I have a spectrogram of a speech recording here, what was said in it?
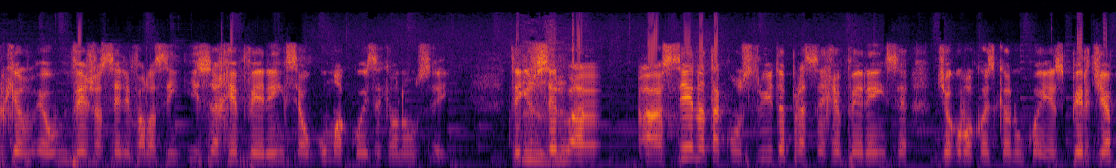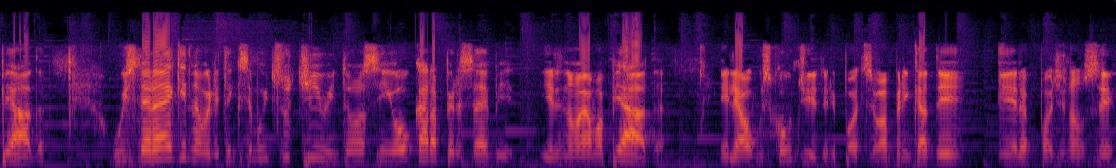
Porque eu, eu, vejo a cena e falo assim, isso é referência a alguma coisa que eu não sei. Tem uhum. ser, a, a, cena está construída para ser referência de alguma coisa que eu não conheço. Perdi a piada. O easter egg, não, ele tem que ser muito sutil. Então, assim, ou o cara percebe, e ele não é uma piada, ele é algo escondido, ele pode ser uma brincadeira, pode não ser.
